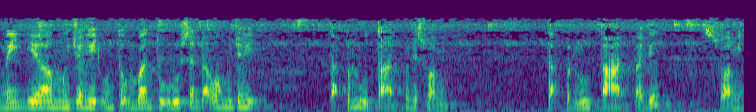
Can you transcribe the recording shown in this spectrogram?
media mujahid Untuk membantu urusan dakwah mujahid. Tak perlu taat pada suami. Tak perlu taat pada suami.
